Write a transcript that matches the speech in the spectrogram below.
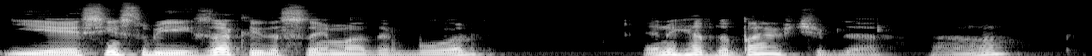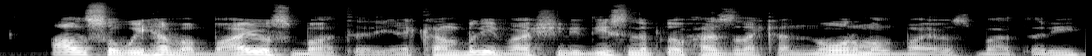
Yeah, seems to be exactly the same motherboard. And we have the BIOS chip there. Huh? Also, we have a BIOS battery. I can't believe actually this laptop has like a normal BIOS battery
